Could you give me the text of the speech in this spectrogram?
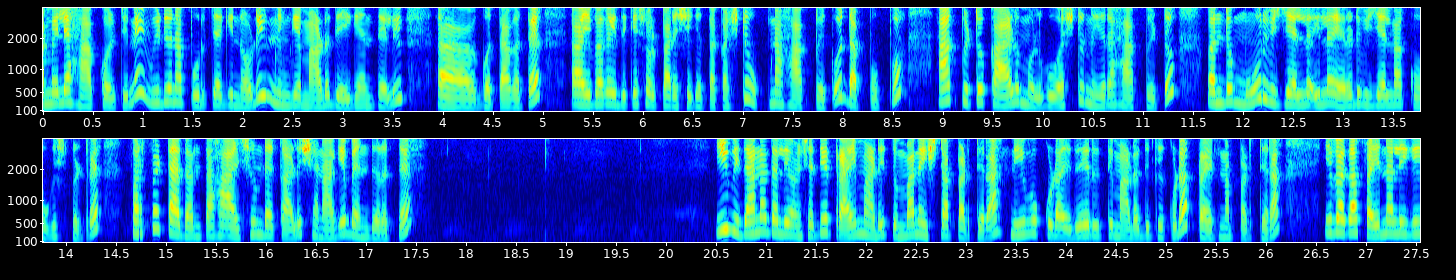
ಆಮೇಲೆ ಹಾಕ್ಕೊಳ್ತೀನಿ ವಿಡಿಯೋನ ಪೂರ್ತಿಯಾಗಿ ನೋಡಿ, ನಿಮಗೆ ಮಾಡೋದು ಹೇಗೆ ಅಂತೇಳಿ ಗೊತ್ತಾಗುತ್ತೆ. ಇವಾಗ ಇದಕ್ಕೆ ಸ್ವಲ್ಪ ರಿಶಿಗೆ ತಕ್ಕಷ್ಟು ಉಪ್ಪನ್ನ ಹಾಕಬೇಕು, ದಪ್ಪ ಉಪ್ಪು. ಹಾಕ್ಬಿಟ್ಟು ಕಾಳು ಮುಳುಗುವಷ್ಟು ನೀರ ಹಾಕಿಬಿಟ್ಟು ಒಂದು ಮೂರು ವಿಜಲ್ ಇಲ್ಲ ಎರಡು ವಿಜಲ್ನ ಕೂಗಿಸ್ಬಿಟ್ರೆ ಪರ್ಫೆಕ್ಟ್ ಆದಂತಹ ಅಲಸಂಡೆ ಕಾಳು ಚೆನ್ನಾಗಿ ಬೆಂದಿರುತ್ತೆ. ಈ ವಿಧಾನದಲ್ಲಿ ಒಂದ್ಸತಿ ಟ್ರೈ ಮಾಡಿ ತುಂಬಾ ಇಷ್ಟಪಡ್ತೀರಾ? ನೀವು ಕೂಡ ಇದೇ ರೀತಿ ಮಾಡೋದಕ್ಕೆ ಕೂಡ ಪ್ರಯತ್ನ ಪಡ್ತೀರಾ? ಇವಾಗ ಫೈನಲಿಗೆ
